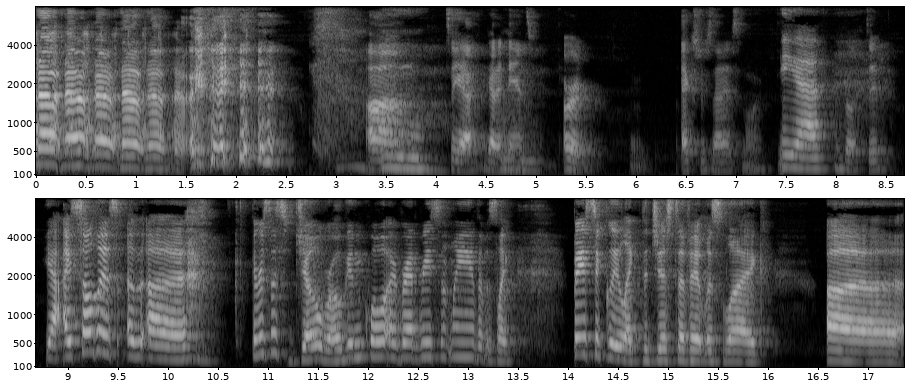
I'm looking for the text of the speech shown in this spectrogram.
no, no, no, no, no, um, mm. so yeah, gotta mm. dance or exercise more. Yeah. We both do. Yeah, I saw this. Uh, uh, there was this Joe Rogan quote I read recently that was like, basically, like the gist of it was like, uh,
